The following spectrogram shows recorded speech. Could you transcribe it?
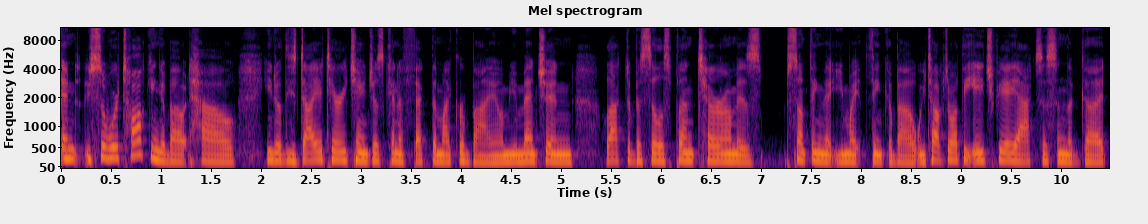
And so we're talking about how, you know, these dietary changes can affect the microbiome. You mentioned Lactobacillus plantarum is something that you might think about. We talked about the HPA axis in the gut.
